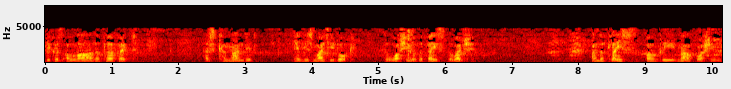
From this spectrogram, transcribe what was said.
Because Allah the Perfect has commanded in His mighty book the washing of the face, the wajh. And the place of the mouth washing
